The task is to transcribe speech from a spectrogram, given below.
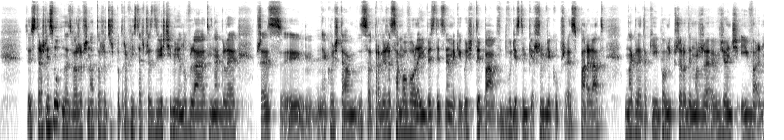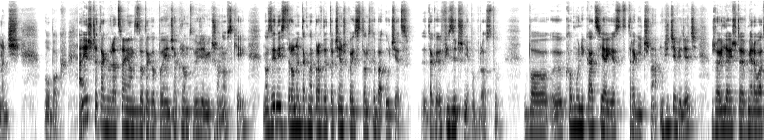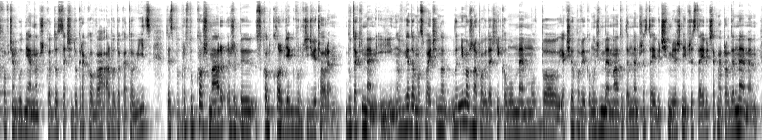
To jest strasznie smutne, zważywszy na to, że coś potrafi stać przez 200 milionów lat i nagle przez y, jakąś tam prawie że samowolę inwestycyjną jakiegoś typa w XXI wieku przez parę lat, nagle taki pomnik przyrody może wziąć i walnąć obok. A jeszcze tak wracając do tego pojęcia klątwy ziemi krzanowskiej. No z jednej strony tak naprawdę to ciężko jest stąd chyba uciec tak fizycznie po prostu, bo y, komunikacja jest tragiczna. Musicie wiedzieć, że o ile jeszcze w miarę łatwo w ciągu dnia na przykład dostać się do Krakowa albo do Katowic, to jest po prostu koszmar, żeby skądkolwiek wrócić wieczorem. Był taki mem i no wiadomo, słuchajcie, no, no nie można opowiadać nikomu memów, bo jak się opowie komuś mema, to ten mem przestaje być śmieszny i przestaje być tak naprawdę memem.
